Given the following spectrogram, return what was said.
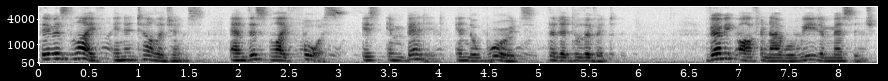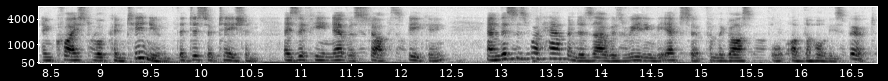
there is life in intelligence, and this life force is embedded in the words that are delivered. Very often I will read a message and Christ will continue the dissertation as if he never stopped speaking. And this is what happened as I was reading the excerpt from the Gospel of the Holy Spirit.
